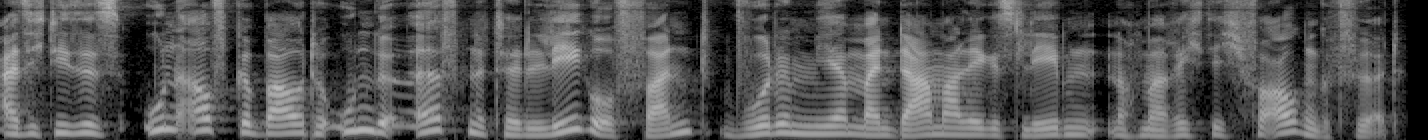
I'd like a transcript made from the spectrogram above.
als ich dieses unaufgebaute, ungeöffnete Lego fand, wurde mir mein damaliges Leben nochmal richtig vor Augen geführt.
